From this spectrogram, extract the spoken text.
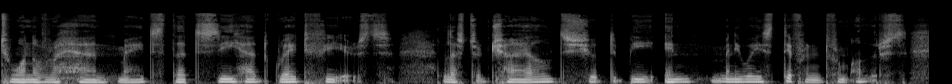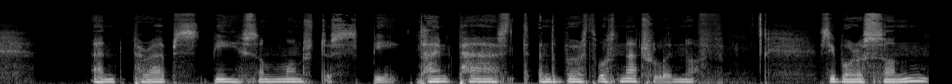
to one of her handmaids that she had great fears lest her child should be in many ways different from others, and perhaps be some monstrous being. Time passed, and the birth was natural enough. A son,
